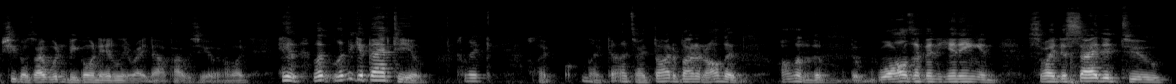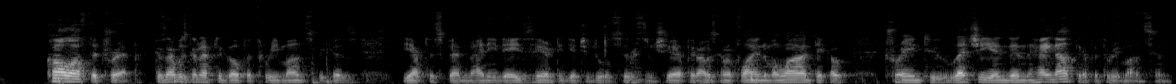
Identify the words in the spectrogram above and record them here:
She goes, I wouldn't be going to Italy right now if I was you. And I'm like, hey, let, let me get back to you. Click. I'm like, oh my God. So I thought about it, all the all of the, the walls I've been hitting. And so I decided to call off the trip because I was going to have to go for three months because you have to spend 90 days here to get your dual citizenship. And I was going to fly into Milan, take a train to Lecce, and then hang out there for three months. And,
